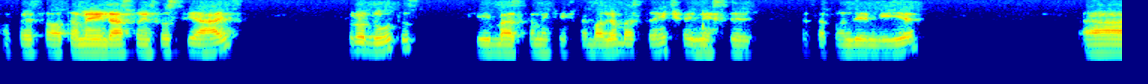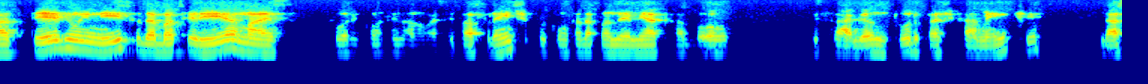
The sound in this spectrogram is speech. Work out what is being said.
o pessoal também das ações sociais, produtos, que basicamente a gente trabalhou bastante aí nesse, nessa pandemia. Uh, teve um início da bateria, mas por enquanto ainda não vai ser para frente, por conta da pandemia acabou estragando tudo praticamente. Das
